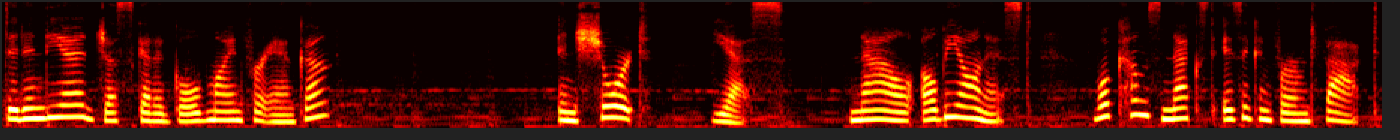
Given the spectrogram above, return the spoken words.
Did India just get a gold mine for AMCA? In short, yes. Now, I'll be honest, what comes next isn't confirmed fact,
